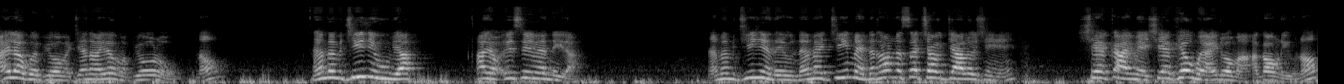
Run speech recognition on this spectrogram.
အဲ့လောက်ပဲပြောမှာကျန်တာတွေတော့မပြောတော့ဘူးနော်နာမည်မကြီးချင်ဘူးဗျာအားကြောင့်အေးဆေးပဲနေတာနာမည်မကြီးချင်သေးဘူးနာမည်ကြီးမယ်2026ကြာလို့ရှိရင် share ကိုက်မယ် share ဖြုတ်မယ်အဲ့တော့မှအကောင့်တွေကိုနော်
